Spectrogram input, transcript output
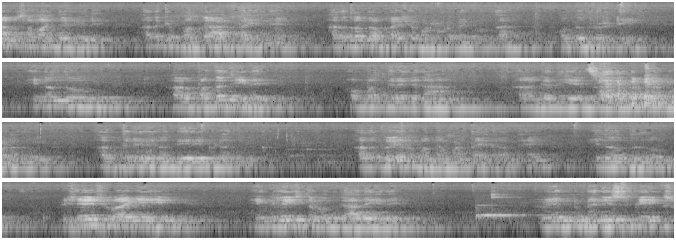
ನಮ್ಮ ಸಮಾಜದಲ್ಲೂ ಇದೆ. ಅದಕ್ಕೆ ಭಂಗ ಆಗ್ತಾ ಇದೆ. ಅದಕ್ಕೊಂದು ಅವಕಾಶ ಮಾಡಿಕೊಡ್ಬೇಕು ಅಂತ ಒಂದು ದೃಷ್ಟಿ. ಇನ್ನೊಂದು ಪದ್ಧತಿ ಇದೆ. ಒಂಬತ್ತನೇ ದಿನ ಗದ್ದಿಗೆ ಮಾಡೋದು ಹತ್ತನೇ ದಿನ ದೇರಿ ಬಿಡೋದು. ಅದಕ್ಕೂ ಏನು ಭಂಗ ಮಾಡ್ತಾ ಇದ್ದಾರಂತೆ. ಇದೊಂದು ವಿಶೇಷವಾಗಿ ಇಂಗ್ಲೀಷ್ನಲ್ಲಿ ಒಂದು ಗಾದೆ ಇದೆ. When many speaks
